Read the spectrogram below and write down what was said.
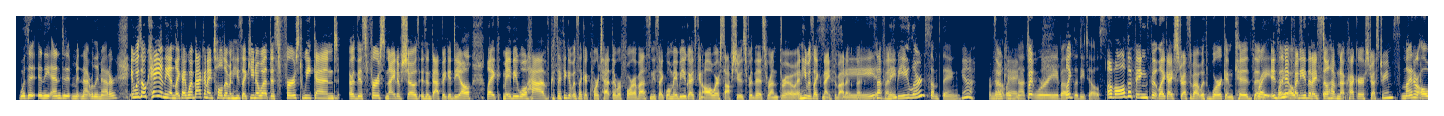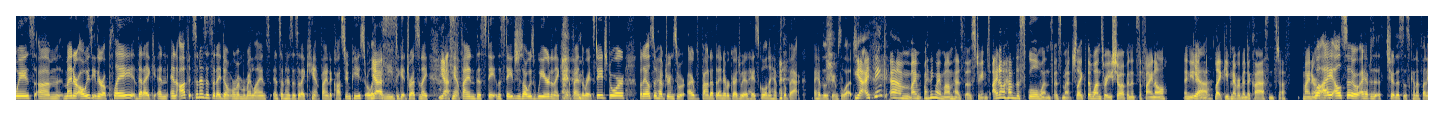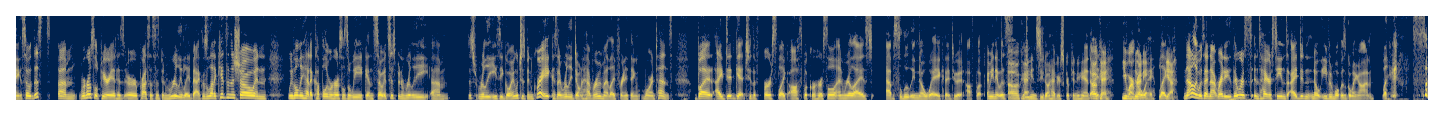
Was it in the end did it not really matter It was okay in the end. Like I went back and I told him, and he's like, you know what? This first weekend or this first night of shows isn't that big a deal. Like maybe we'll have because I think it was like a quartet. There were four of us, and he's like, well, maybe you guys can all wear soft shoes for this run through. And he was like nice about it. But See? isn't that funny? maybe you learned something Yeah. From that okay. like not But, to worry about like, the details Of all the things that like I stress about with work and kids, and Right, isn't it funny that I still that. have Nutcracker stress dreams? Mine are always um mine are always either a play that I and and often sometimes it's that I don't remember my lines and sometimes it's that I can't find a costume piece or like Yes. I need to get dressed and I, I can't find the state the stage is always weird and I can't find the right stage door but I also have dreams where I found out that I never graduated high school and I have to go back. I have those dreams a lot. Yeah, I think um, my, I think my mom has those dreams. I don't have the school ones as much, like the ones where you show up and it's the final, and you Yeah. didn't, like you've never been to class and stuff. Mine are Well, I also I have to share this is kind of funny. So this um, rehearsal period has or process has been really laid back. There's a lot of kids in the show, and we've only had a couple of rehearsals a week, and so it's just been really um, just really easy going, which has been great because I really don't have room in my life for anything more intense. But I did get to the first like off book rehearsal and realized absolutely no way could I do it off book. I mean, it was Oh, okay. which means you don't have your script in your hand. I- okay. you weren't no ready. way. Like, yeah, not only was I not ready, there was entire scenes I didn't know even what was going on. Like, so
